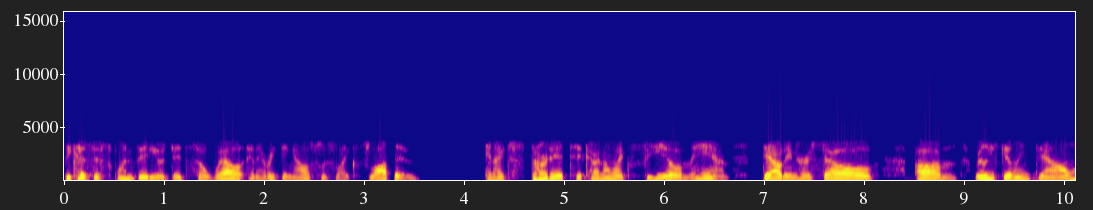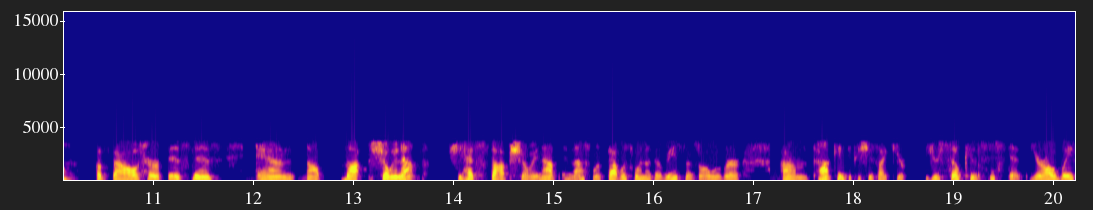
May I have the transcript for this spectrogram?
because this one video did so well and everything else was like flopping. And I started to kind of like feel, man, doubting herself, um, really feeling down about her business and not not showing up. She had stopped showing up, and that's what that was one of the reasons why we were um, talking because she's like, you're you're so consistent. You're always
